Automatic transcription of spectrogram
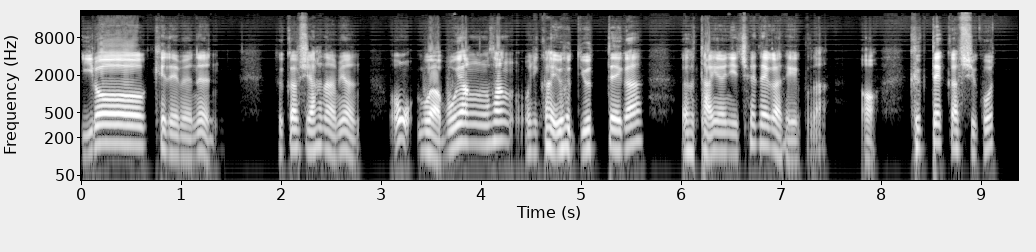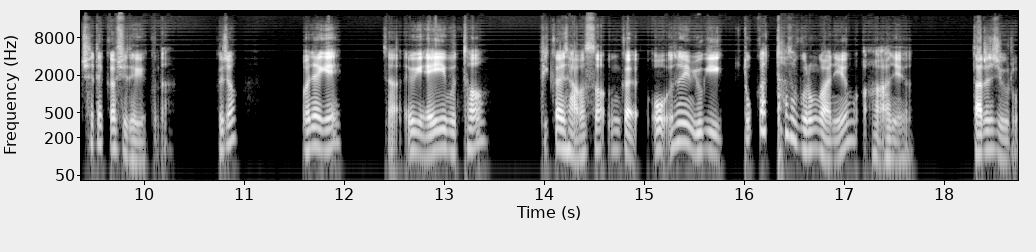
이렇게 되면은 그 값이 하나면 어 뭐야 모양상 보니까 요 요때가 어, 당연히 최대가 되겠구나. 어 극대값이 곧 최대값이 되겠구나. 그죠? 만약에 자 여기 A부터 B까지 잡았어. 그러니까 어 선생님 여기 똑같아서 그런 거 아니에요? 아, 아니에요. 다른 식으로.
